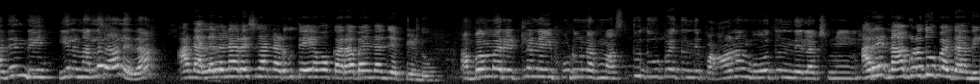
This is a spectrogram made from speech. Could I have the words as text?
అదేంది? ఇలా నల్ల రాలేదా? ఆ నల్లల నరేష్ గారిని అడిగితే ఏమో ఖరాబ్ అయిందని చెప్పిండు. అబ్బా మరి ఎట్లనే ఇప్పుడు నాకు మస్తు దూపైతుంది పానం పోతుంది లక్ష్మి. అరే నాకు కూడా దూపు అవుతుంది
